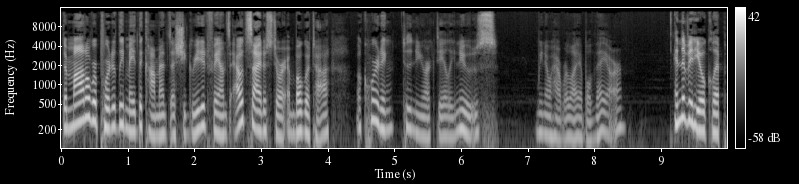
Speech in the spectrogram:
The model reportedly made the comments as she greeted fans outside a store in Bogota, according to the New York Daily News. We know how reliable they are. In the video clip,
